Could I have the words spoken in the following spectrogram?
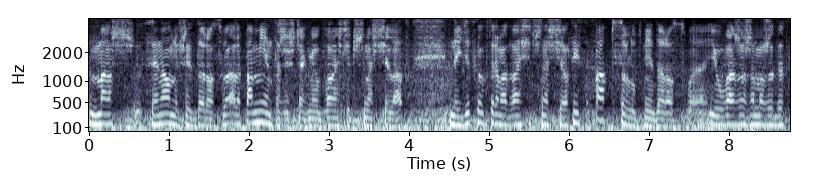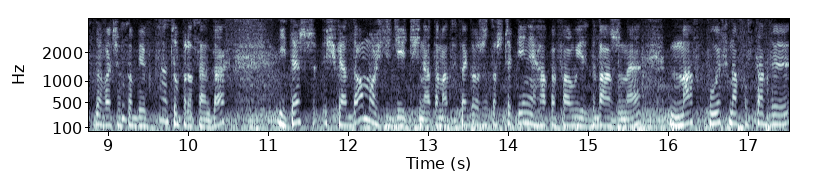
masz syna, on już jest dorosły, ale pamiętasz jeszcze, jak miał 12-13 lat, no i dziecko, które ma 12-13 lat jest absolutnie dorosłe i uważa, że może decydować o sobie w 100%. 100%. I też świadomość dzieci na temat tego, że to szczepienie HPV jest ważne, ma wpływ na postawy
